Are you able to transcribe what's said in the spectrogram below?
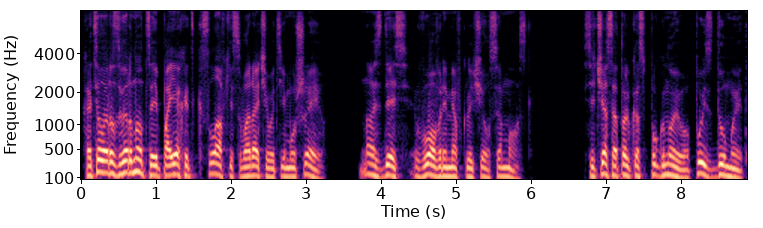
Хотел развернуться и поехать к Славке сворачивать ему шею, но здесь вовремя включился мозг. Сейчас я только спугну его, пусть думает,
